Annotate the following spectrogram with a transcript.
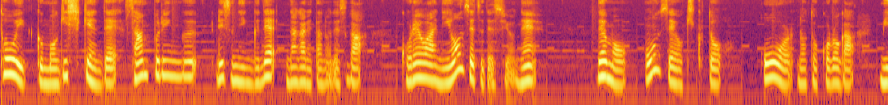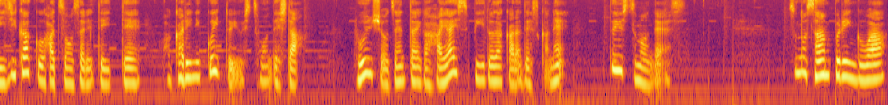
TOEIC 模擬試験でサンプリングリスニングで流れたのですがこれは2音節ですよね。でも音声を聞くと or のところが短く発音されていて分かりにくいという質問でした。文章全体が速いスピードだからですかね。という質問です。そのサンプリングは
